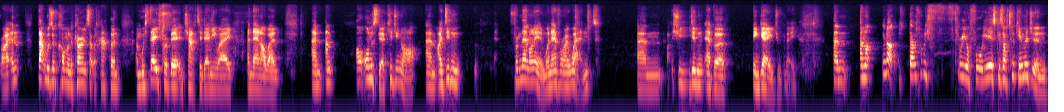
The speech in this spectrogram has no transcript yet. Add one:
right? And that was a common occurrence that would happen. And we stayed for a bit and chatted anyway. And then I went, and and honestly, I kid you not, um, I didn't. From then on in, whenever I went, um, she didn't ever engage with me. Um, and I- you know, that was probably three or four years because I took Imogen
